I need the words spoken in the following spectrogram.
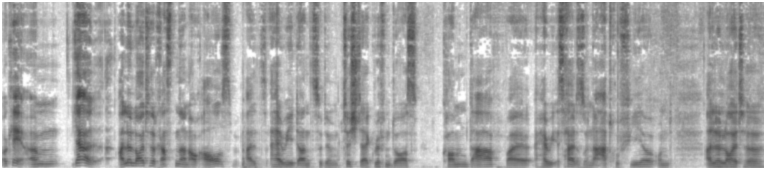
Okay, ähm, ja, alle Leute rasten dann auch aus, als Harry dann zu dem Tisch der Gryffindors kommen darf, weil Harry ist halt so eine Art Trophäe und alle Leute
